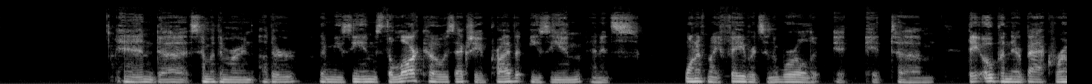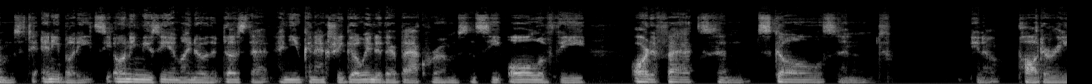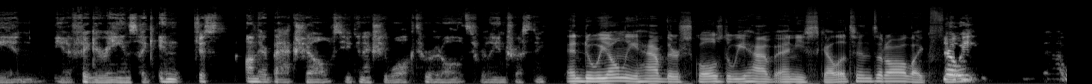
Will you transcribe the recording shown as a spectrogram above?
and uh, some of them are in other other museums. The Larco is actually a private museum, and it's one of my favorites in the world. It it um, they open their back rooms to anybody. It's the only museum I know that does that, and you can actually go into their back rooms and see all of the artifacts and skulls and you know pottery and you know figurines like in just on their back shelves you can actually walk through it all it's really interesting And do we only have their skulls? Do we have any skeletons at all? Like no we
